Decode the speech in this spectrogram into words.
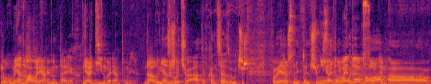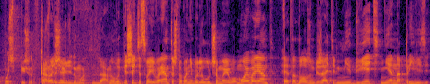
Ну, у меня два В варианта. комментариях. Не, один вариант у меня. Да, вы Не напишите. озвучивай, а ты в конце озвучишь. Уверен, что никто ничего Не, писать давай, не будет, да, обсудим. но а, пусть пишет. Пусть Короче, люди думают. Да, ну вы пишите свои варианты, чтобы они были лучше моего. Мой вариант – это должен бежать медведь не на привязи.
